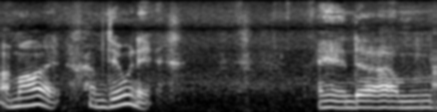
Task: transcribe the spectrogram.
I'm on it. I'm doing it. And um,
